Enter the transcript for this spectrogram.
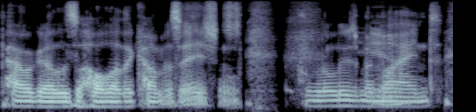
Power Girl is a whole other conversation. I'm gonna lose my Yeah. mind.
